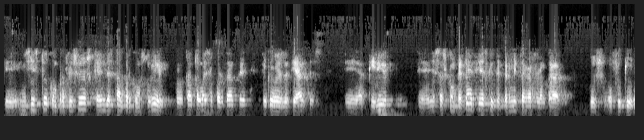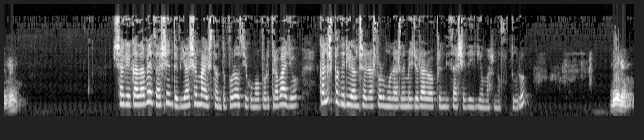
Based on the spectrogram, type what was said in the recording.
eh, insisto, con profesións que ainda están por construir. Por lo tanto, o máis importante, eu que vos decía antes, eh, adquirir eh, esas competencias que te permitan afrontar pues, o futuro, non? Xa que cada vez a xente viaxa máis tanto por ocio como por traballo, cales poderían ser as fórmulas de mellorar o aprendizaxe de idiomas no futuro? Bueno,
